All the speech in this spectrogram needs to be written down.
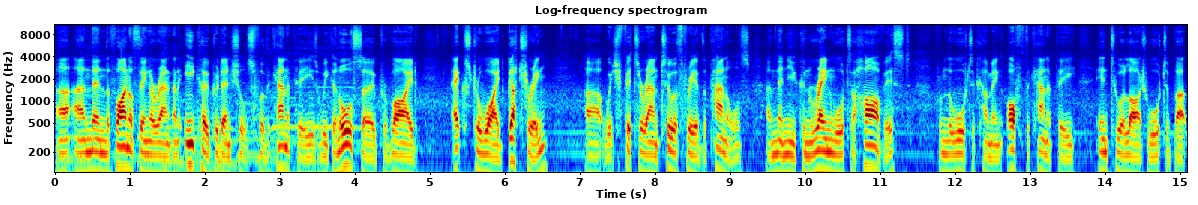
Uh, and then the final thing around kind of eco credentials for the canopy is we can also provide extra wide guttering uh, which fit around two or three of the panels and then you can rainwater harvest from the water coming off the canopy into a large water butt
